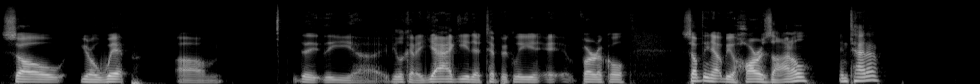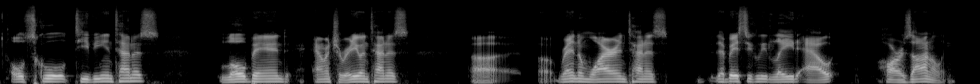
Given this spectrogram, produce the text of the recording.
So your whip, um, the the uh, if you look at a Yagi, they're typically eh, vertical. Something that would be a horizontal antenna, old school TV antennas, low band amateur radio antennas, uh, uh, random wire antennas. They're basically laid out horizontally.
